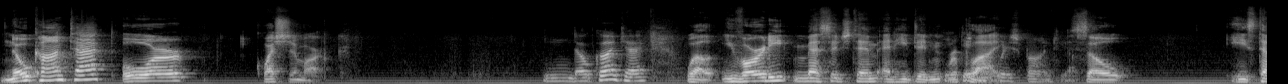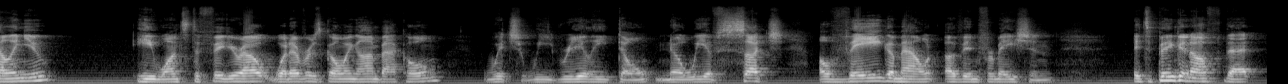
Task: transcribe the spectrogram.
No contact or question mark. No contact. Well, you've already messaged him and he didn't He reply. didn't respond. Yeah. So he's telling you he wants to figure out whatever's going on back home, which we really don't know. We have such a vague amount of information. It's big enough that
